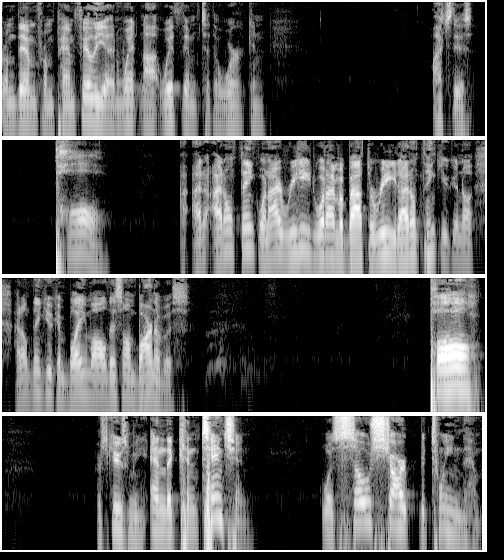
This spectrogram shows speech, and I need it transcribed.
from them from Pamphylia and went not with them to the work. And watch this. Paul. I, I don't think when I read what I'm about to read, I don't think you can. Uh, I don't think you can blame all this on Barnabas. Paul, excuse me, and the contention was so sharp between them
